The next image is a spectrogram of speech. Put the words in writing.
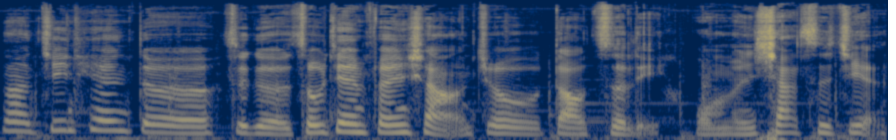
那今天的这个周间分享就到这里，我们下次见。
